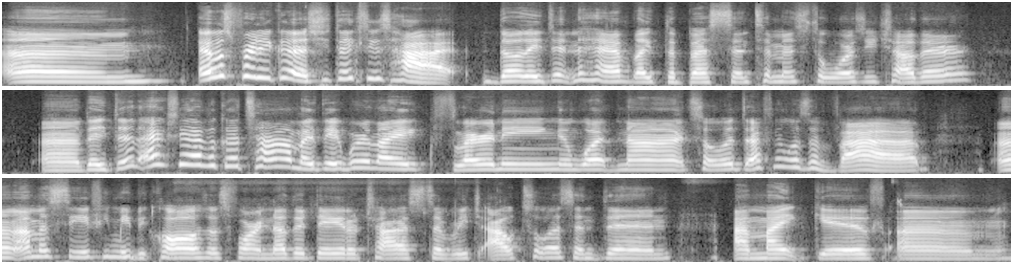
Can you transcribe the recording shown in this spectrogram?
Um it was pretty good. She thinks he's hot, though they didn't have like the best sentiments towards each other. Uh, they did actually have a good time. Like they were like flirting and whatnot, so it definitely was a vibe. Um, I'm gonna see if he maybe calls us for another date or tries to reach out to us, and then I might give um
